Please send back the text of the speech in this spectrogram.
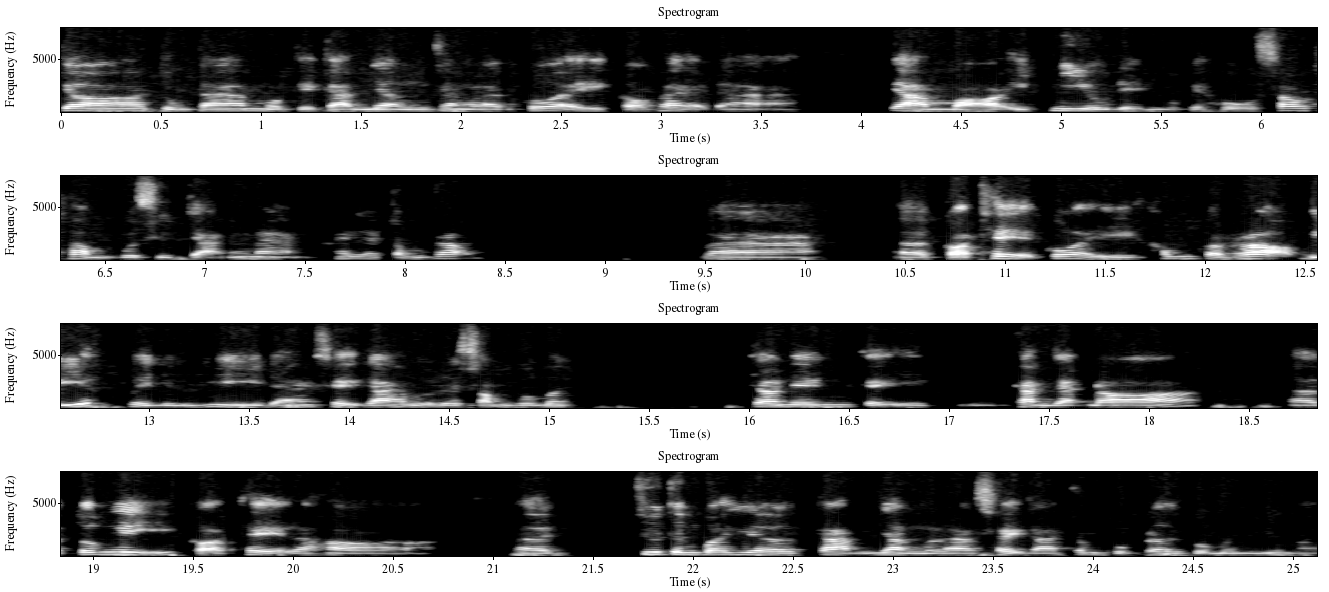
cho chúng ta một cái cảm nhận rằng là cô ấy có vẻ đã chạm mỏ ít nhiều đến một cái hố sâu thẳm của sự chán nản hay là trống rỗng. Và uh, có thể cô ấy không có rõ biết về những gì đang xảy ra với đời sống của mình. Cho nên cái cảm giác đó uh, tôi nghĩ có thể là họ uh, chưa từng bao giờ cảm nhận là xảy ra trong cuộc đời của mình như vậy.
